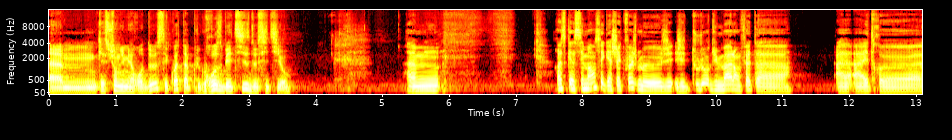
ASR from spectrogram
Euh, question numéro 2, c'est quoi ta plus grosse bêtise de CTO euh ce qui est assez marrant, c'est qu'à chaque fois, je me, j'ai toujours du mal en fait à, à, être, euh,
